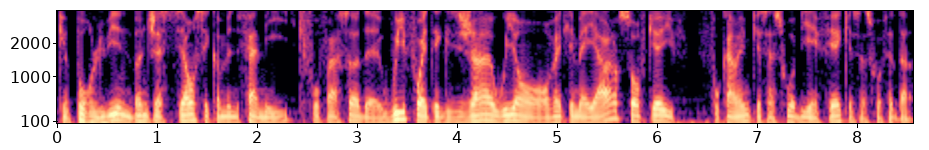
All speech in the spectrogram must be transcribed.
que, pour lui, une bonne gestion, c'est comme une famille, qu'il faut faire ça de oui, il faut être exigeant, oui, on, on va être les meilleurs, sauf qu'il faut quand même que ça soit bien fait, que ça soit fait dans,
